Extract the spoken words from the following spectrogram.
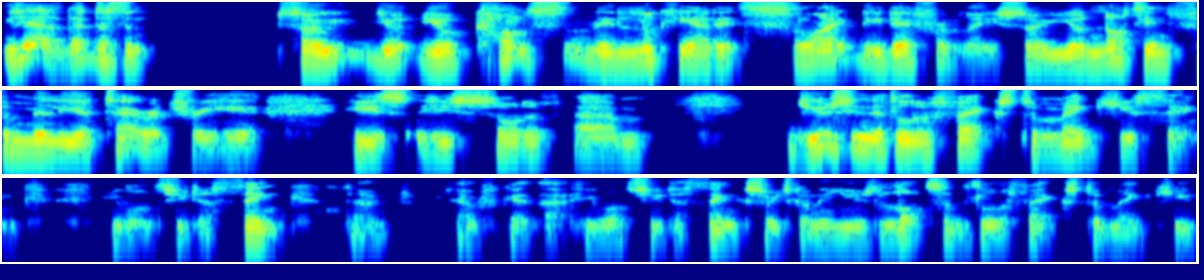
yeah, that doesn't so you're, you're constantly looking at it slightly differently so you're not in familiar territory here he's he's sort of um, using little effects to make you think? He wants you to think. Don't don't forget that. He wants you to think so he's going to use lots of little effects to make you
